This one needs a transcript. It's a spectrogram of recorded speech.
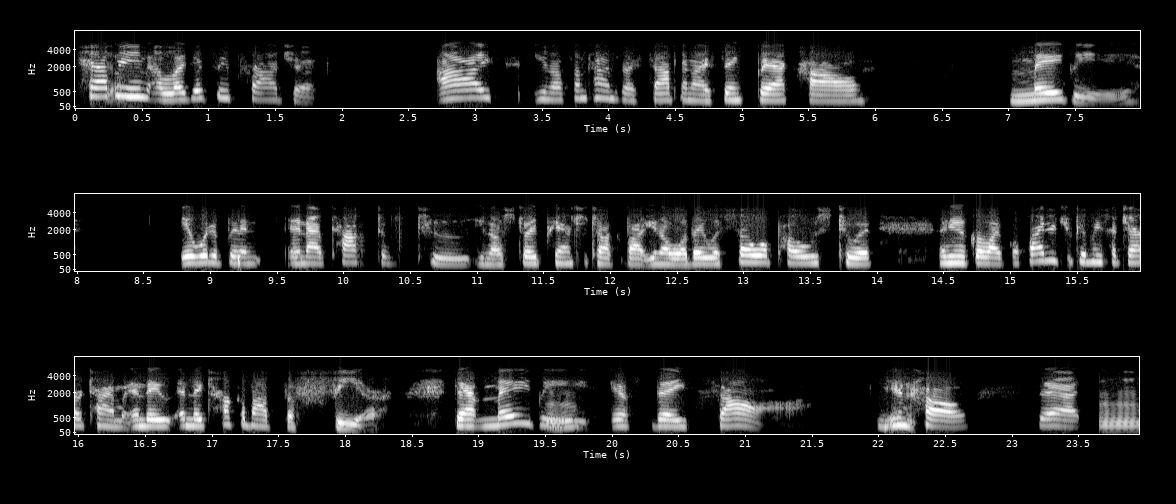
having yeah. a legacy project. I, you know, sometimes I stop and I think back how maybe it would have been and I've talked to, to you know straight parents who talk about you know well they were so opposed to it and you go like well why did you give me such a hard time and they and they talk about the fear that maybe mm-hmm. if they saw you know that mm-hmm.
